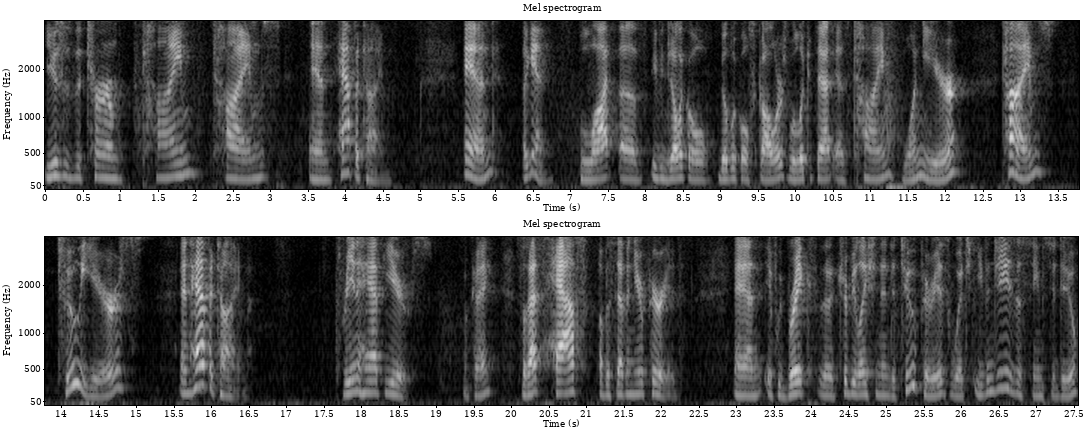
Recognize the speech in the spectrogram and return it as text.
uses the term time, times, and half a time. And again, a lot of evangelical biblical scholars will look at that as time, one year, times two years and half a time, three and a half years. Okay? So that's half of a seven year period. And if we break the tribulation into two periods, which even Jesus seems to do,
